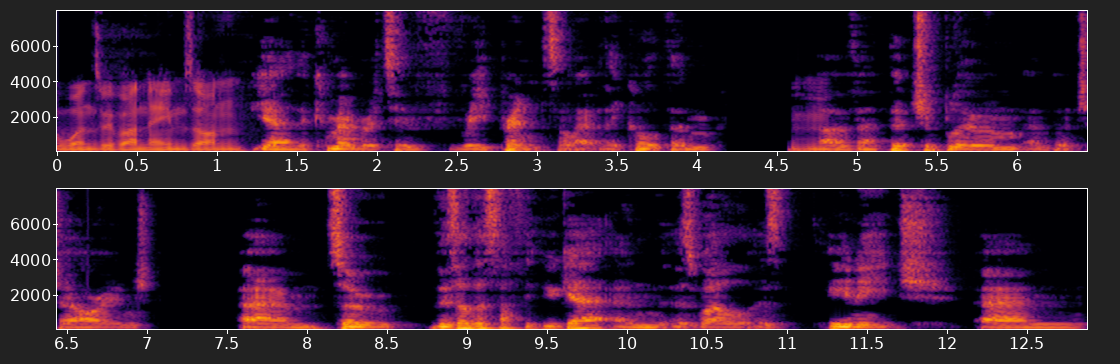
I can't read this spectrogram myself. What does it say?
ones with our names on. yeah, the commemorative reprints or whatever they called them hmm of uh, Butcher Blue and, and Butcher Orange. Um, so there's other stuff that you get, and as well as in each um,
